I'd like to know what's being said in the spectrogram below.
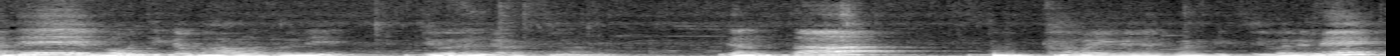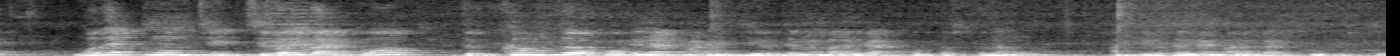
అదే భౌతిక భావనతోనే జీవనం గడుపుతున్నాను ఇదంతా దుఃఖమయమైనటువంటి జీవనమే. మొదటి నుంచి చివరి వరకు దుఃఖంతో కూడినటువంటి జీవితమే మనం గడుపుకుంటూ వస్తున్నాము. ఆ జీవితమే మనం గడుపుకుంటూ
